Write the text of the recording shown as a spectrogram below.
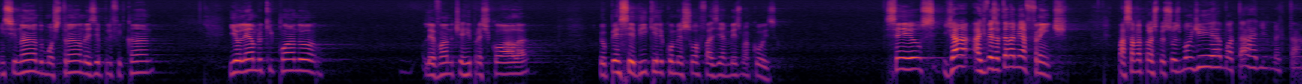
ensinando, mostrando, exemplificando. E eu lembro que quando levando o Thierry para a escola, eu percebi que ele começou a fazer a mesma coisa. Sem eu, já às vezes até na minha frente, passava pelas pessoas, bom dia, boa tarde, como é que tá?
